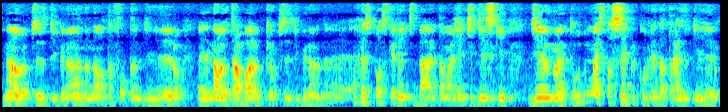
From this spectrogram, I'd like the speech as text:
não, eu preciso de grana, não, está faltando dinheiro, é, não, eu trabalho porque eu preciso de grana. É a resposta que a gente dá, então a gente diz que dinheiro não é tudo, mas está sempre correndo atrás do dinheiro,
